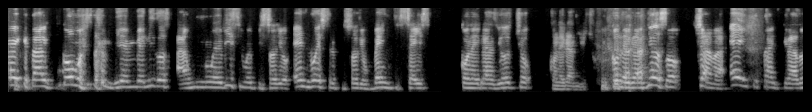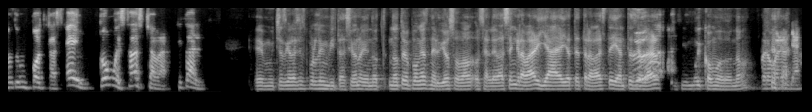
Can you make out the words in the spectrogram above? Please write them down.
Hey, ¿qué tal? ¿Cómo están? Bienvenidos a un nuevísimo episodio, en nuestro episodio 26, con el grandioso, con el grandioso, con el grandioso Chava. Hey, ¿qué tal? Creador de un podcast. Hey, ¿cómo estás, Chava? ¿Qué tal? Eh, muchas gracias por la invitación. Oye, no, no te me pongas nervioso, o sea, le das en grabar y ya, ya te trabaste y antes de hablar, muy cómodo, ¿no? Pero bueno, ya,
